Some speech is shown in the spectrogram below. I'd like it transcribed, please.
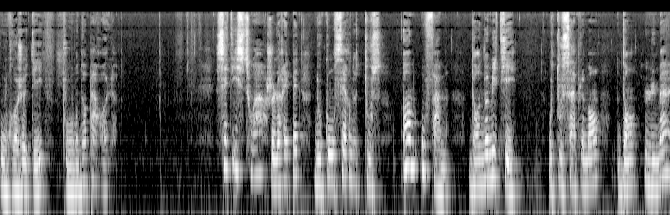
ou rejetés pour nos paroles. Cette histoire, je le répète, nous concerne tous, hommes ou femmes, dans nos métiers, ou tout simplement dans l'humain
